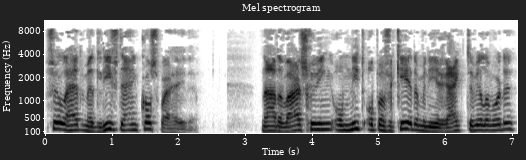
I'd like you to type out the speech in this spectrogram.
vullen het met liefde en kostbaarheden. Na de waarschuwing om niet op een verkeerde manier rijk te willen worden,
